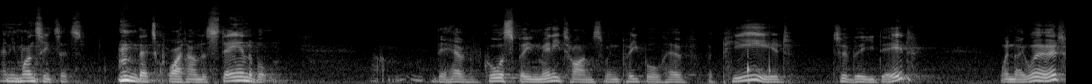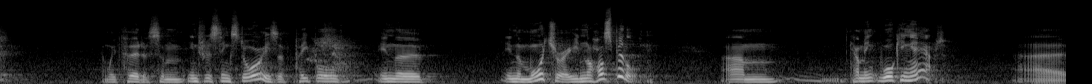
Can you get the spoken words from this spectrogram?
And in one sense, that's, that's quite understandable. Um, there have, of course, been many times when people have appeared to be dead when they weren't. And we've heard of some interesting stories of people in the, in the mortuary in the hospital, um, coming, walking out. Uh,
